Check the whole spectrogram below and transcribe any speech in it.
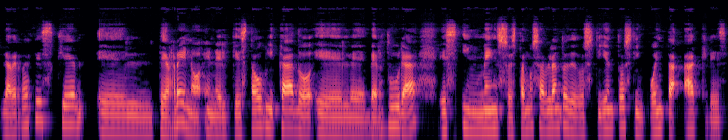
la verdad es que el terreno en el que está ubicado el eh, verdura es inmenso, estamos hablando de 250 acres.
